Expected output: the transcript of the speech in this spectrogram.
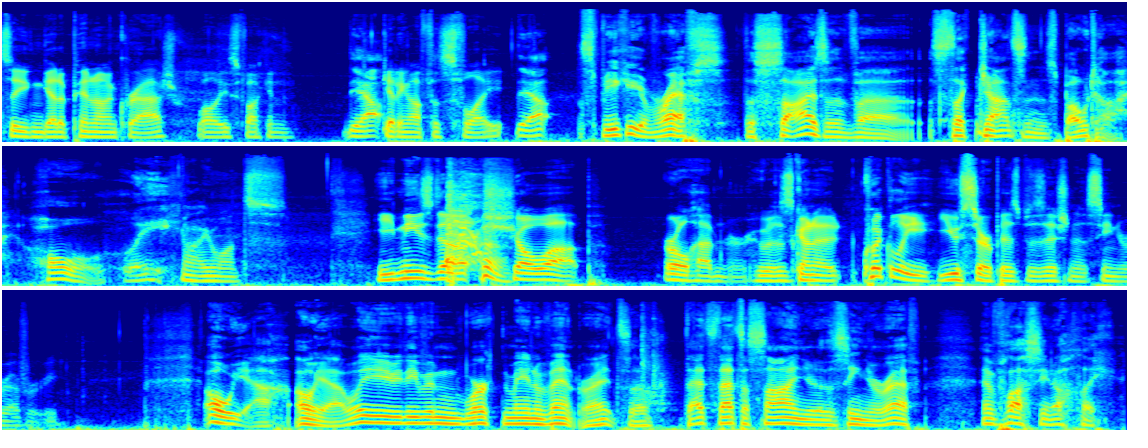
so you can get a pin on Crash while he's fucking Yeah, getting off his flight. Yeah. Speaking of refs, the size of uh, Slick Johnson's bow tie. Holy. Oh, he wants. He needs to show up Earl Hebner, who is going to quickly usurp his position as senior referee. Oh yeah. Oh yeah. Well, you'd even worked the main event, right? So that's that's a sign you're the senior ref. And plus, you know, like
